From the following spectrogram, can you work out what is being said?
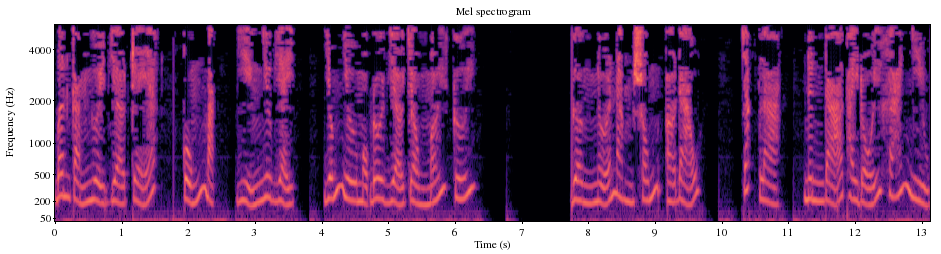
Bên cạnh người vợ trẻ cũng mặc diện như vậy, giống như một đôi vợ chồng mới cưới. Gần nửa năm sống ở đảo, chắc là Ninh đã thay đổi khá nhiều.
